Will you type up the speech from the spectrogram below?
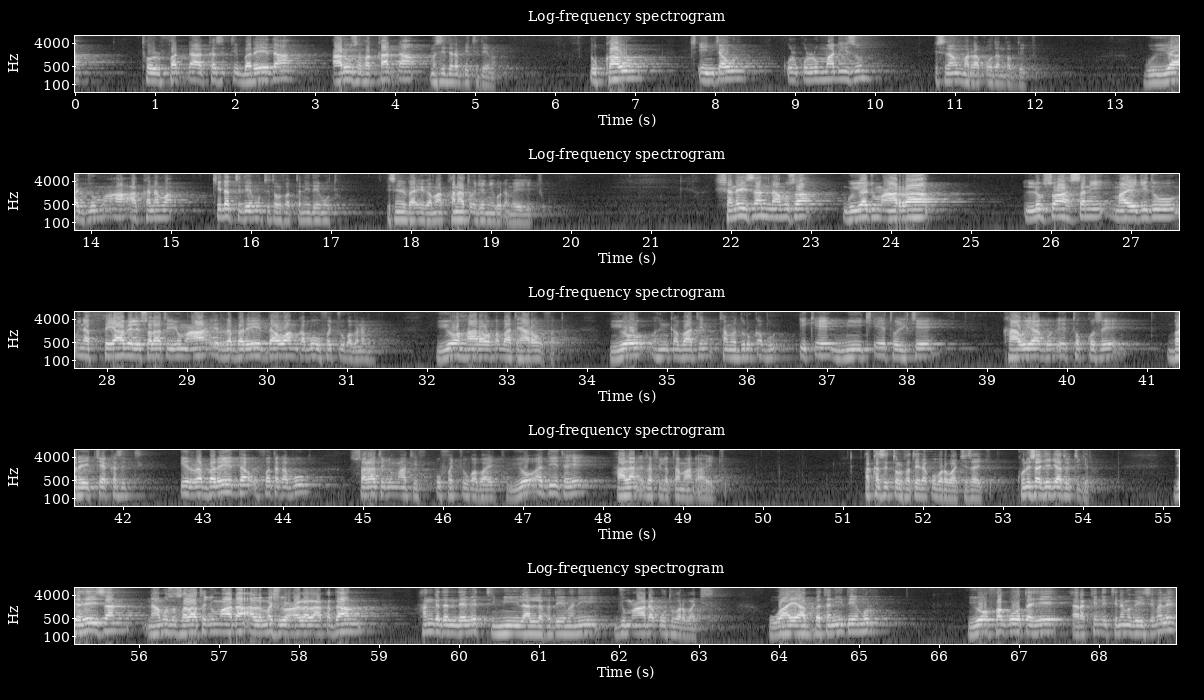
tolfadha akkasitti bareedaa aruusa fakkaadha masjida rabbiitti deema dhukkaa'uun ciinca'uun qulqullummaa dhiisuun islaamummaa qoodan qabdu jechuudha guyyaa jum'aa akka nama cidhatti deemutti tolfattanii deemuutu isin irraa eegamaa kanaatu ajajni godhamee jechuudha. shanaysan naamusa guyyaa jum'aarraa lubsu ahsanii maa yajiduu min athiyaabi lisalaati jum'aa irra bareedaa waan qabu uffachuu qaba namni yoo haarawa qabaate haarawa uffata. Yoo hin qabaatin tama dur qabu dhiqee miicee tolchee kaawiyaa godhee tokkosee bareechee akkasitti. irra bareedaa uffata qabu salaata jumaatiif uffachuu qabaa jechuudha yoo adii tahe haalaan irra filatamaadha jechuudha akkasitti tolfatee dhaquu barbaachisaa jechuudha kunis ajajaatu itti jira. Jahee isaan naamusa salaata jumaadhaa almashyu calal aqdaam hanga dandeemetti miilaan lafa deemanii jumaa dhaquutu barbaachisa. Waa yaabbatanii deemur. Yoo fagoo tahee rakkin itti nama geesse malee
